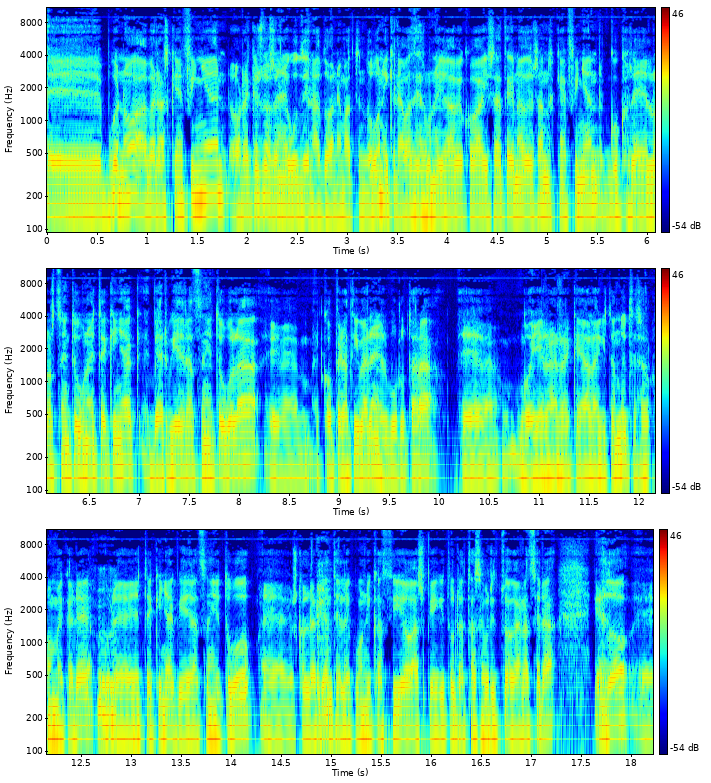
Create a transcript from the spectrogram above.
E, bueno, a ber, azken finean, horrek ez duzen egut denatuan ematen dugun, ikerabazi azgunei gabekoa izatek nahi duzen, azken finean, guk e, lortzen ditugun etekinak, berbideratzen ditugula e, kooperatibaren helburutara. E, goien erreke ala egiten dut, ezarkomek ere, mhm. gure etekinak bideratzen ditugu, e, Euskal Herrian telekomunikazio, azpiegitura eta zebritua garatzera, edo, e,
